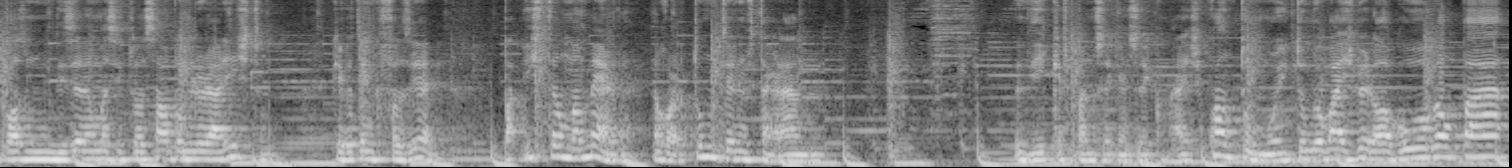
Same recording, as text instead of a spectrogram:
podes-me dizer uma situação para melhorar isto? O que é que eu tenho que fazer? Pá, isto é uma merda. Agora, tu meter no Instagram dicas para não sei quem, sei o que mais. Quanto muito, o meu vais ver ao Google, pá,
